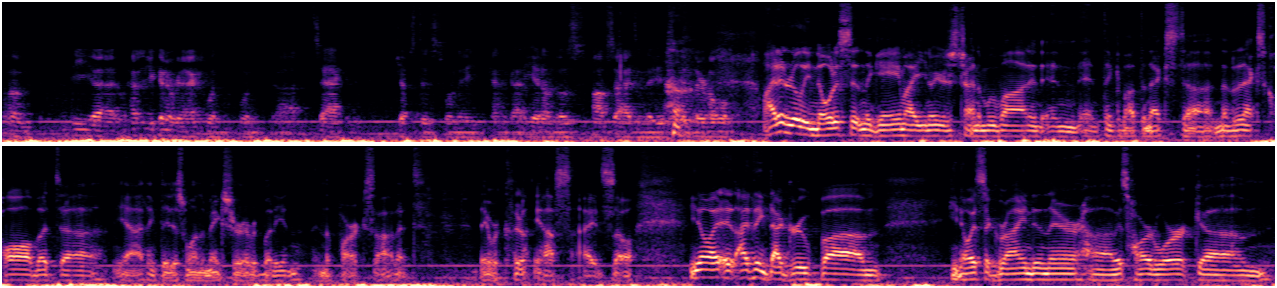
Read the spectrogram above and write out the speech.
Um, the uh, how did you kind of react when when uh, Zach and Justice when they kind of got hit on those offsides and they hit their hole? I didn't really notice it in the game. I, you know, you're just trying to move on and, and, and think about the next uh, the next call. But uh, yeah, I think they just wanted to make sure everybody in, in the park saw that they were clearly outside. So, you know, I, I think that group, um, you know, it's a grind in there. Um, it's hard work. Um,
